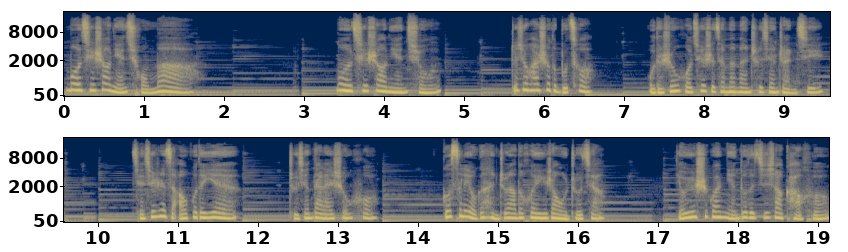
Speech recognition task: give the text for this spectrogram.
莫欺少年穷嘛，莫欺少年穷，这句话说的不错。我的生活确实在慢慢出现转机，前些日子熬过的夜，逐渐带来收获。公司里有个很重要的会议让我主讲，由于事关年度的绩效考核，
